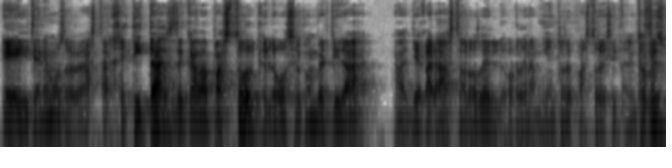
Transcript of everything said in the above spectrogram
Eh, y tenemos lo de las tarjetitas de cada pastor, que luego se convertirá, llegará hasta lo del ordenamiento de pastores y tal. Entonces,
